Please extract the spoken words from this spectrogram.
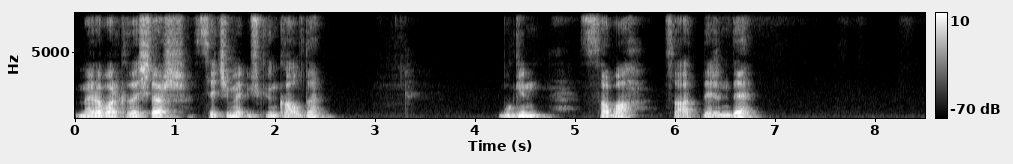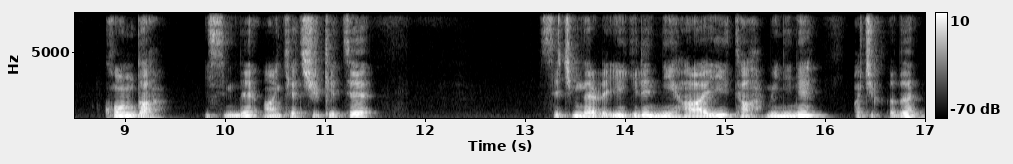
Merhaba arkadaşlar. Seçime 3 gün kaldı. Bugün sabah saatlerinde Konda isimli anket şirketi seçimlerle ilgili nihai tahminini açıkladı.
